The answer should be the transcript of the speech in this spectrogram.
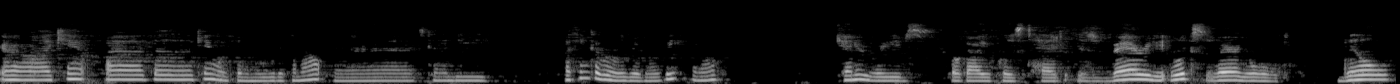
Yeah, I can't. I uh, can't wait for the movie to come out, and it's gonna be, I think, a really good movie. You know, Keanu Reeves, the guy who plays Ted, is very looks very old. Bill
